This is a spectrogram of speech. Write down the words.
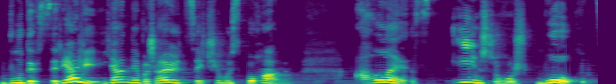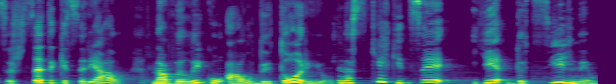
буде в серіалі, я не вважаю це чимось поганим. Але з іншого ж боку, це ж все-таки серіал на велику аудиторію. Наскільки це є доцільним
